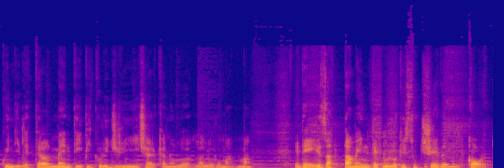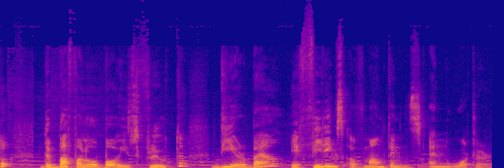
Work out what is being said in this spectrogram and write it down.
quindi letteralmente i piccoli girini cercano lo- la loro mamma. Ed è esattamente quello che succede nel corto. The Buffalo Boys Flute, Dear Bell e Feelings of Mountains and Water.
